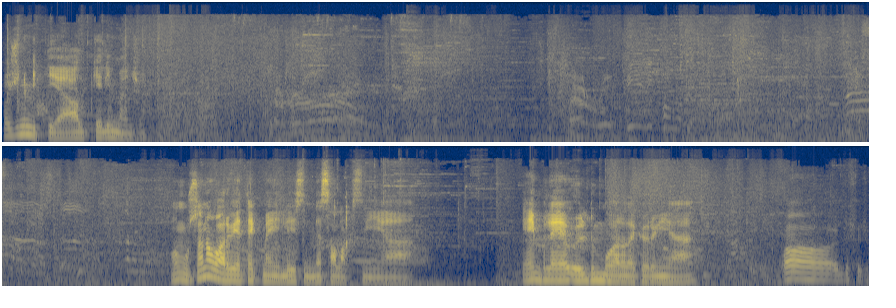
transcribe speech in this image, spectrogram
Shojin'im bitti ya alıp geleyim bence. Oğlum vursana Warwick'e tekmeyi Lee Sin, ne salaksın ya. Gameplay'e öldüm bu arada körün ya. Aa öldü çocuk.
